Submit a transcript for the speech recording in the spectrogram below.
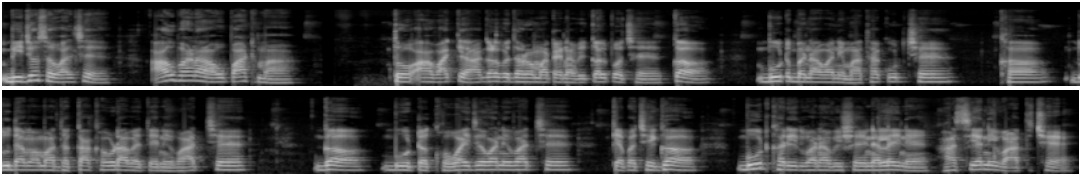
બીજો સવાલ છે, આવ ભાણા આવ પાઠમાં? તો આ વાક્ય આગળ વધારવા માટેના વિકલ્પો છે, ક, બૂટ બનાવવાની માથાકૂટ છે, ખ, દુદામામાં ધક્કા ખવડાવે તેની વાત છે, ગ, બૂટ ખોવાઈ જવાની વાત છે, કે પછી ઘ, બૂટ ખરીદવાના વિષયને લઈને હાસ્યની વાત છે.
